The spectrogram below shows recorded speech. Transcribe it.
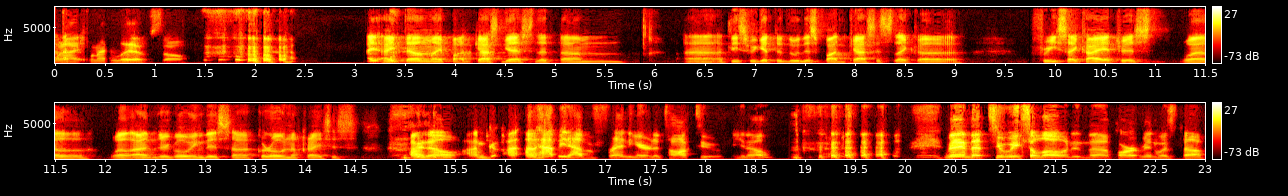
when I when I live. So I, I tell my podcast guests that um uh, at least we get to do this podcast. It's like a free psychiatrist while while undergoing this uh, corona crisis. I know. I'm I'm happy to have a friend here to talk to. You know, man, that two weeks alone in the apartment was tough.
